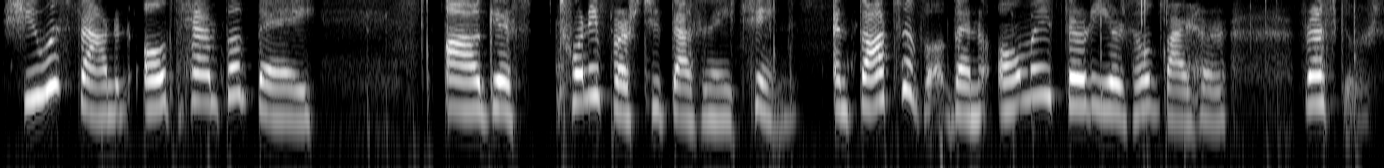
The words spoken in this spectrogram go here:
She was found in Old Tampa Bay August 21st, 2018, and thought to have been only 30 years old by her rescuers.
